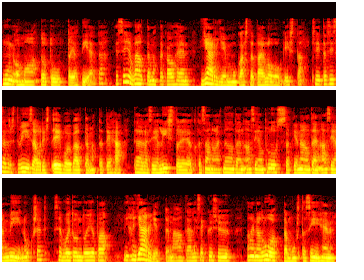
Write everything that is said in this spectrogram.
mun omaa totuutta ja tietä. Ja se ei ole välttämättä kauhean järjenmukaista tai loogista. Siitä sisäisestä viisaudesta ei voi välttämättä tehdä tällaisia listoja, jotka sanoo, että nämä on tämän asian plussat ja nämä on tämän asian miinukset. Se voi tuntua jopa ihan järjettömältä, eli se kysyy aina luottamusta siihen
